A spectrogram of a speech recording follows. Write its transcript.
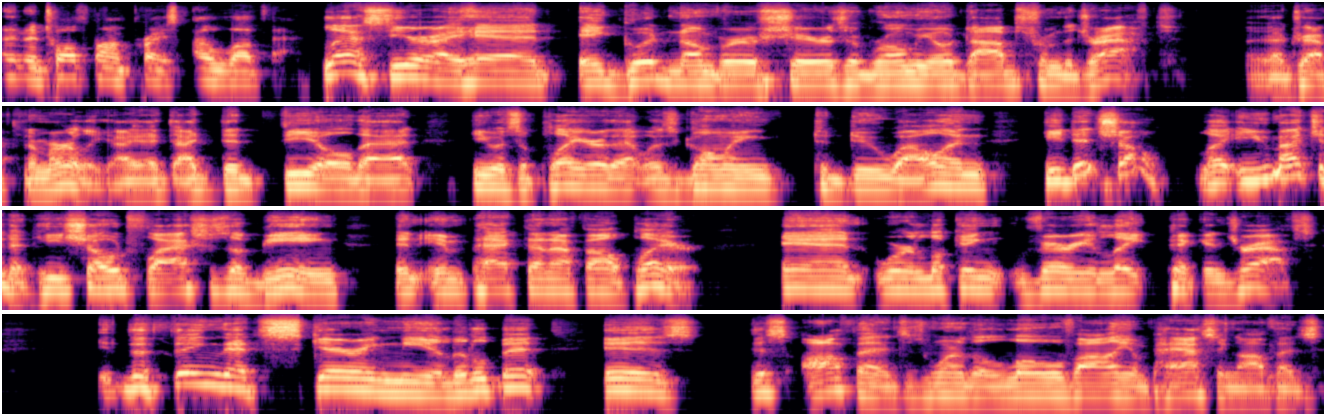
and the 12th round price. I love that. Last year, I had a good number of shares of Romeo Doubs from the draft. I drafted him early. I, I did feel that he was a player that was going to do well, and he did show. Like you mentioned it, he showed flashes of being an impact NFL player. And we're looking very late pick and drafts. The thing that's scaring me a little bit is this offense is one of the low volume passing offenses.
